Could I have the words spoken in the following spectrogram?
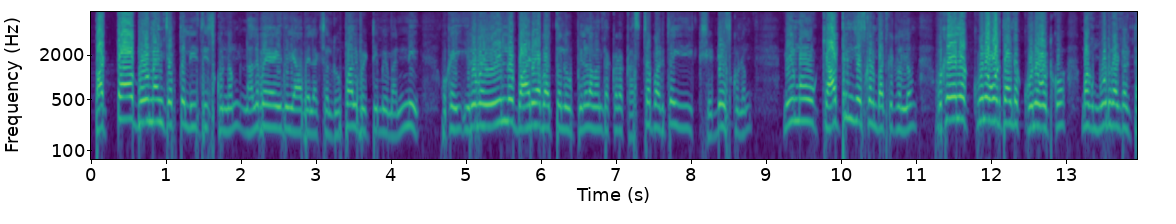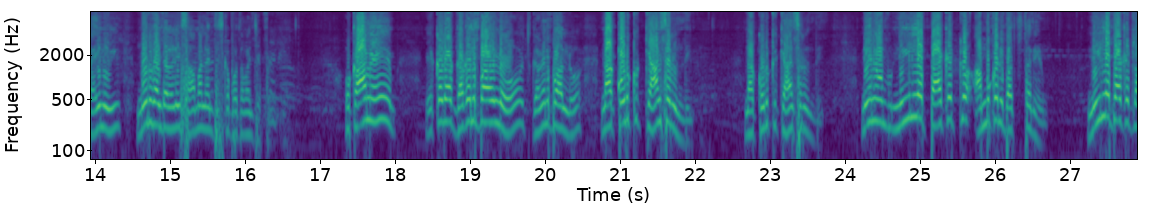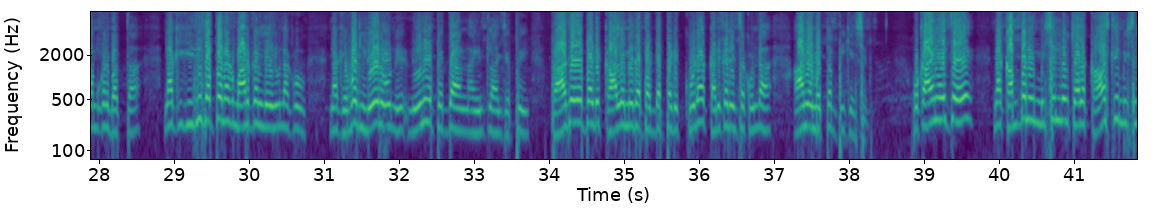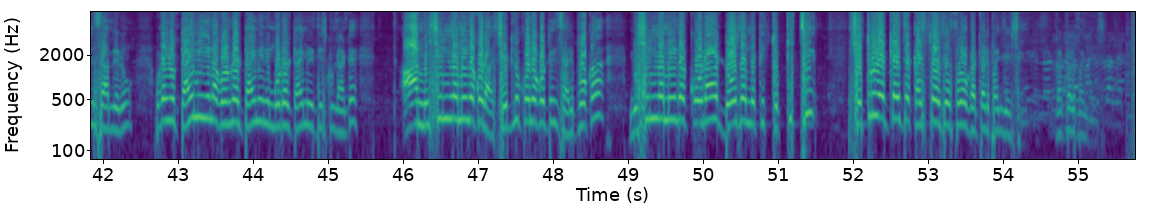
పట్టా భూమి అని చెప్తే లీజ్ తీసుకున్నాం. నలభై ఐదు యాభై లక్షల రూపాయలు పెట్టి మేము అన్ని ఒక ఇరవై ఏళ్ళు భార్యాభర్తలు పిల్లలమంతా అక్కడ కష్టపడితే ఈ షెడ్ వేసుకున్నాం. మేము క్యాటరింగ్ చేసుకొని బతకటోళ్ళం. ఒకవేళ కూల కొడతా అంటే కూల కొట్టుకో. మాకు మూడు గంటల టైం మూడు గంటలని సామాన్యం తీసుకుపోతామని చెప్పండి. ఒక ఆమె ఇక్కడ గగనపాలలో గగనపాలలో నా కొడుకు క్యాన్సర్ ఉంది. నా కొడుకు క్యాన్సర్ ఉంది. నేను నీళ్ళ ప్యాకెట్లో అమ్ముకొని బతుకుతా నేను. నీళ్ళ ప్యాకెట్లు అమ్ముకొని బతుకుతా. నాకు ఇది తప్ప నాకు మార్గం లేదు నాకు నాకు ఎవరు లేరు నే- నేనే పెద్ద నా ఇంట్లో అని చెప్పి ప్రాధేయపడి కాళ్ళ మీద పడ్డప్పటికి కూడా కనికరించకుండా ఆమె మొత్తం పీకేసాడు ఒక ఆయన అయితే నా కంపెనీ మిషన్లు చాలా కాస్ట్లీ మిషన్లు సార్ నేను. ఒకవేళ నువ్వు టైం ఇవి నాకు రెండు రోజులు టైం ఇవి మూడు రోజులు టైం ఇవి తీసుకుంటా అంటే ఆ మిషన్ల మీద కూడా షెడ్లు కొలగొట్టింది సరిపోక మిషన్ల మీద కూడా డోజర్లకి ఎక్కి తొక్కిచ్చి శత్రువులు ఎట్లయితే కసితో చేస్తారో గట్టడి పని చేసింది. గట్టడి పని చేసింది.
